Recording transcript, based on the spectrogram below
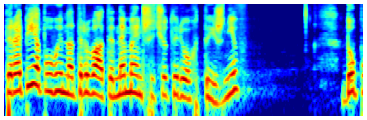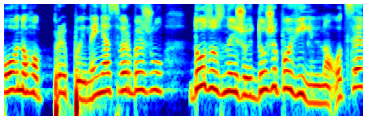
Терапія повинна тривати не менше 4 тижнів. До повного припинення свербежу. Дозу знижують дуже повільно. Оце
